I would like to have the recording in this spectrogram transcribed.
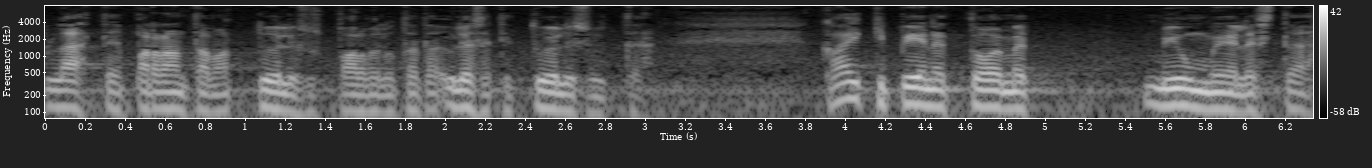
lähtee parantamaan työllisyyspalveluita tai yleensäkin työllisyyttä. Kaikki pienet toimet minun mielestä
